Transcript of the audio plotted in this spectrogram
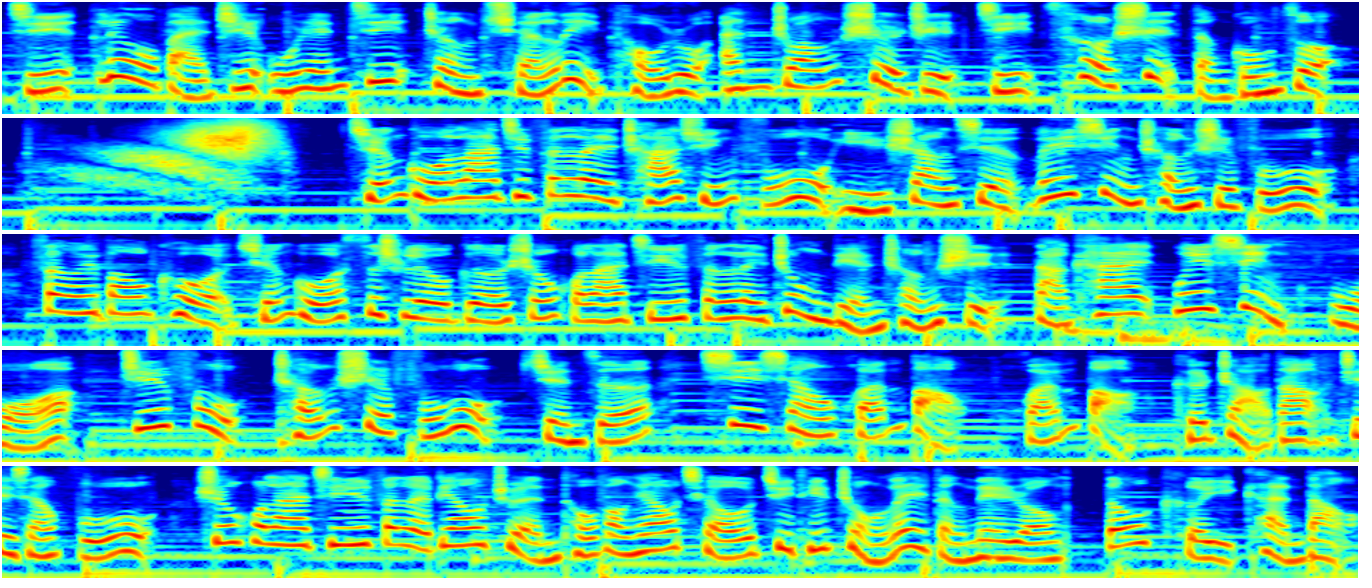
及六百只无人机正全力投入安装、设置及测试等工作。全国垃圾分类查询服务已上线微信城市服务，范围包括全国四十六个生活垃圾分类重点城市。打开微信我支付城市服务，选择气象环保环保，可找到这项服务。生活垃圾分类标准、投放要求、具体种类等内容都可以看到。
